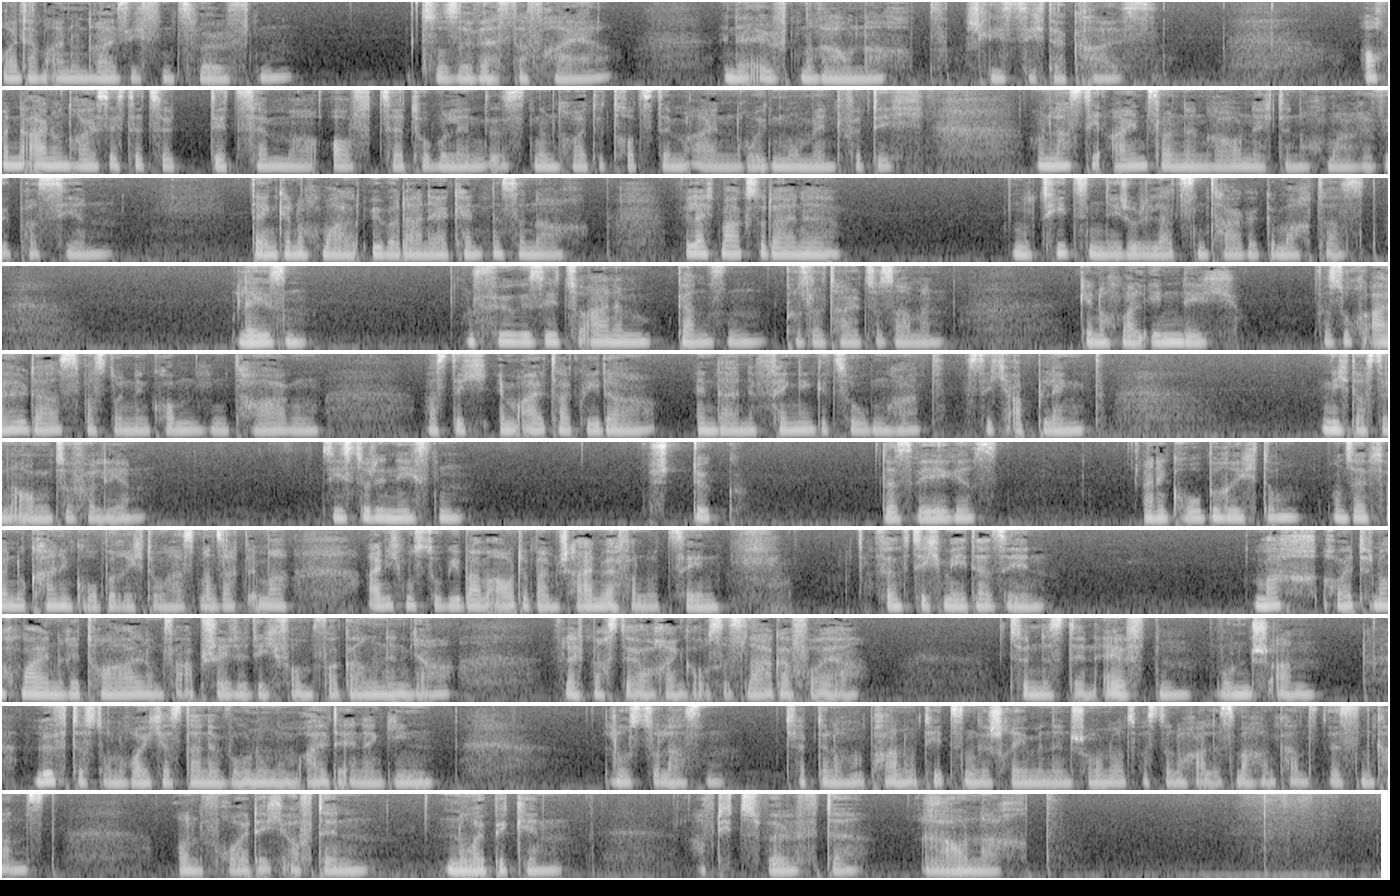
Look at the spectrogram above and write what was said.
heute am 31.12. zur Silvesterfeier in der 11. Rauhnacht schließt sich der Kreis. Auch wenn der 31. Dezember oft sehr turbulent ist, nimmt heute trotzdem einen ruhigen Moment für dich und lass die einzelnen Rauhnächte nochmal Revue passieren. Denke nochmal über deine Erkenntnisse nach. Vielleicht magst du deine Notizen, die du die letzten Tage gemacht hast, lesen und füge sie zu einem ganzen Puzzleteil zusammen. Geh nochmal in dich. Versuch all das, was du in den kommenden Tagen, was dich im Alltag wieder in deine Fänge gezogen hat, sich ablenkt, nicht aus den Augen zu verlieren. Siehst du den nächsten Stück des Weges, eine grobe Richtung, und selbst wenn du keine grobe Richtung hast, man sagt immer, eigentlich musst du wie beim Auto beim Scheinwerfer nur 10, 50 Meter sehen. Mach heute noch mal ein Ritual und verabschiede dich vom vergangenen Jahr. Vielleicht machst du ja auch ein großes Lagerfeuer, zündest den elften Wunsch an, lüftest und räucherst deine Wohnung, um alte Energien loszulassen. Ich habe dir noch ein paar Notizen geschrieben in den Shownotes, was du noch alles machen kannst, wissen kannst und freu dich auf den Neubeginn, auf die zwölfte Rauhnacht.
